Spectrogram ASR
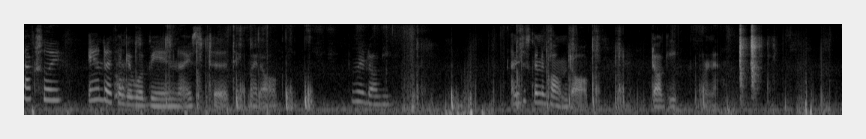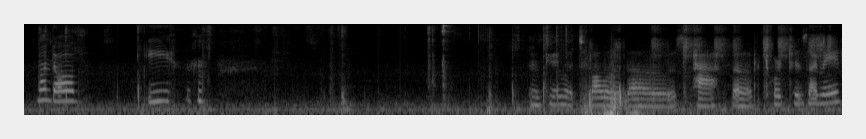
actually, and I think it would be nice to take my dog. Come here, doggy. I'm just gonna call him dog. Doggy for now. Come on, dog. E. Okay, let's follow those path of torches I made.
